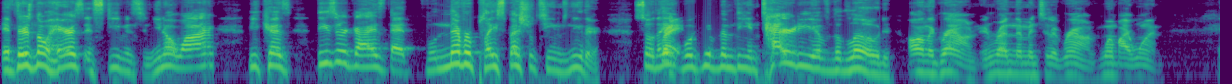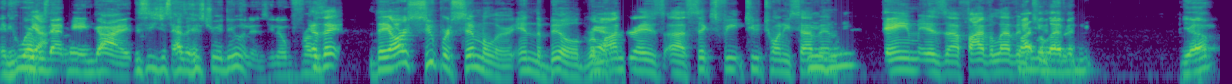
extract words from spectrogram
if there's no Harris, it's Stevenson. You know why? Because these are guys that will never play special teams neither. So they Right. will give them the entirety of the load on the ground and run them into the ground one by one. And whoever's Yeah. that main guy, this he just has a history of doing this, you know. From because they they are super similar in the build. Yeah. Rhamondre's uh six feet two twenty seven. Mhm. Dame is uh five eleven. 5'11. Yep.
